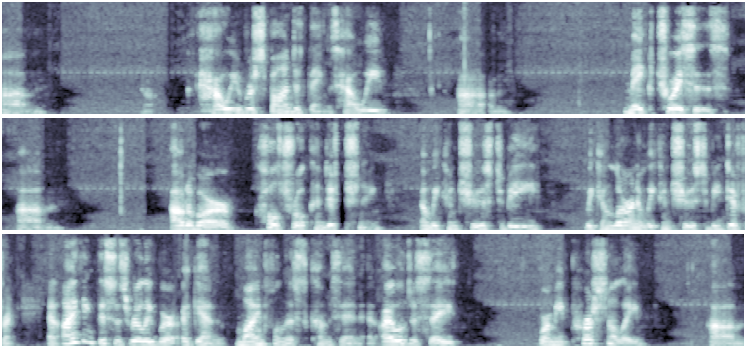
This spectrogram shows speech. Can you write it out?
um, how we respond to things, how we um, make choices um, out of our cultural conditioning, and we can choose to be, we can learn, and we can choose to be different. And I think this is really where, again, mindfulness comes in. And I will just say for me personally, um,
